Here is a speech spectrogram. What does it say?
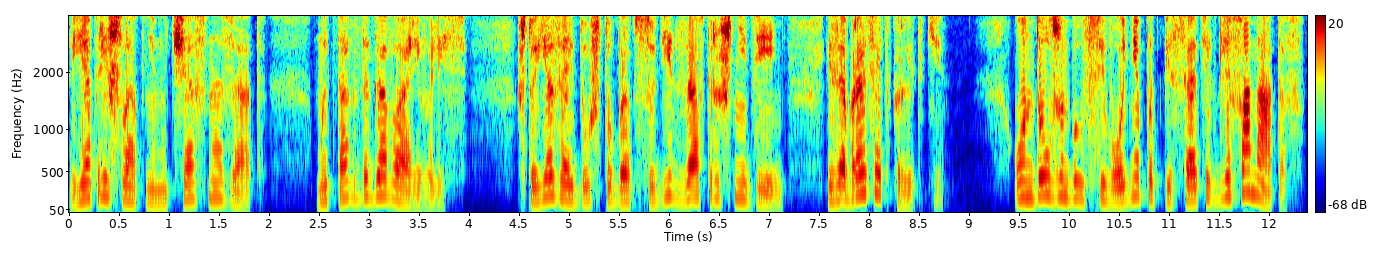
Я пришла к нему час назад. Мы так договаривались, что я зайду, чтобы обсудить завтрашний день и забрать открытки. Он должен был сегодня подписать их для фанатов.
